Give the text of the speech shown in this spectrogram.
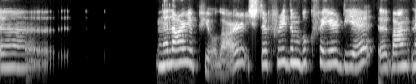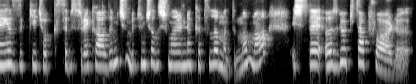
e, neler yapıyorlar? İşte Freedom Book Fair diye e, ben ne yazık ki çok kısa bir süre kaldığım için bütün çalışmalarına katılamadım ama işte Özgür Kitap Fuarı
